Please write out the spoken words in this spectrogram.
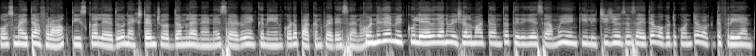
కోసం అయితే ఆ ఫ్రాక్ తీసుకోలేదు. నెక్స్ట్ టైం చూద్దాంలే అని అనేసాడు ఇంకా నేను కూడా పక్కన పడేశాను. కొన్నిదేం ఎక్కువ లేదు కానీ విశాల్ మాట అంతా తిరిగేసాము ఇంక ఈ లిచ్చి జ్యూసెస్ అయితే ఒకటి కొంటే ఒకటి ఫ్రీ అంట.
